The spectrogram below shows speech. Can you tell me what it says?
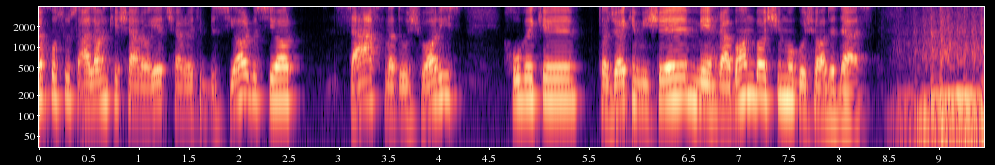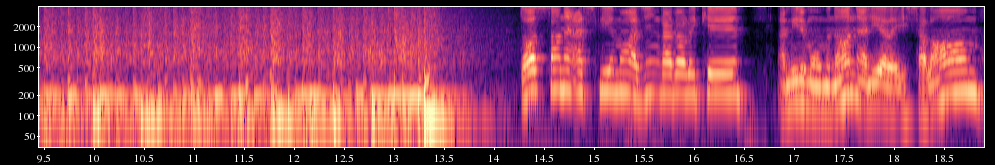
به خصوص الان که شرایط شرایط بسیار بسیار سخت و دشواری است. خوبه که تا جایی که میشه مهربان باشیم و گشاده دست. داستان اصلی ما از این قراره که امیر مؤمنان علی علیه السلام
